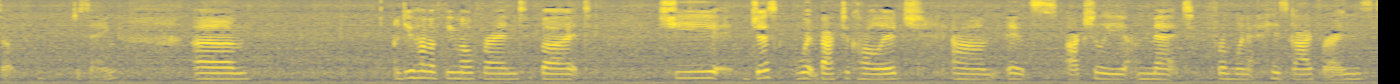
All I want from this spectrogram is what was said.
so, just saying. Um, I do have a female friend, but she just went back to college. Um, it's actually met from one of his guy friends.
